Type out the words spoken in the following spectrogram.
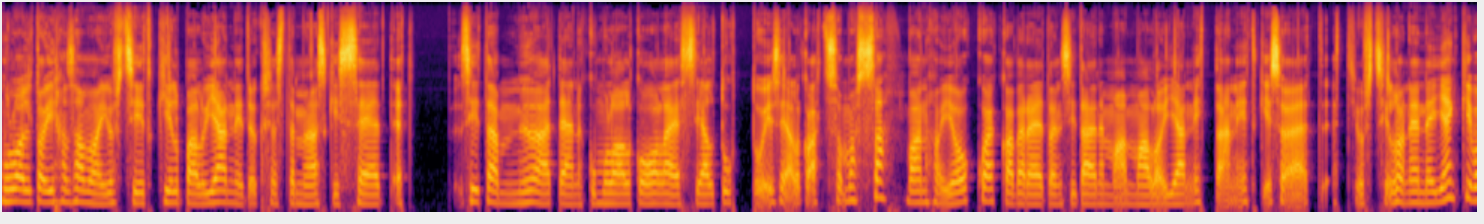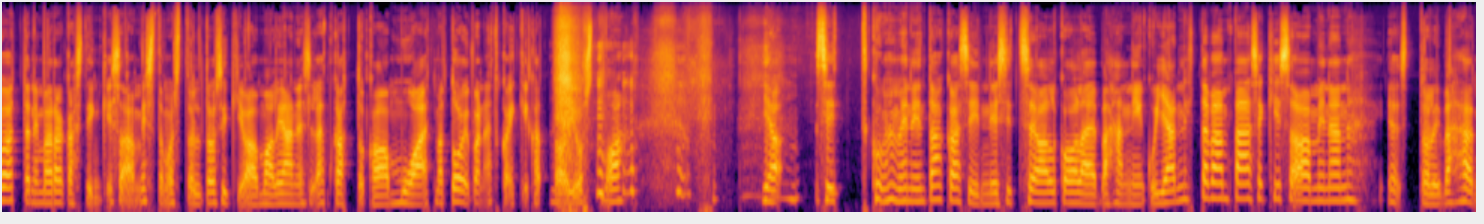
mulla oli toi ihan sama just siitä kilpailujännityksestä myöskin se, että, että sitä myöten, kun mulla alkoi olla siellä tuttui siellä katsomossa, vanhoja joukkuekavereita, niin sitä enemmän mä aloin jännittää niitä kisoja. Et, et just silloin ennen jenkkivuotta, niin mä rakastin kisaamista. Musta oli tosi kiva. Mä olin aina sillä, että kattokaa mua, että mä toivon, että kaikki katsoo just mua. Ja sitten kun mä menin takaisin, niin sitten se alkoi olla vähän niin kuin jännittävämpää se kisaaminen. Ja sitten oli vähän,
